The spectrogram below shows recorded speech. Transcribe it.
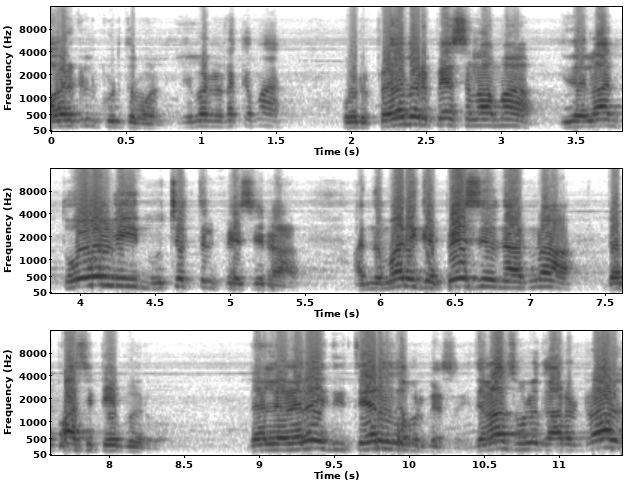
அவர்கள் கொடுத்துருவாங்க இது நடக்குமா? ஒரு பிரதமர் பேசலாமா? இதெல்லாம் தோல்வியின் உச்சத்தில் பேசினார். அந்த மாதிரி இங்க பேசியிருந்தாருன்னா டெபாசிட்டே போயிடுவோம் நல்ல வேலை இது தேர்தலுக்கு அப்புறம் பேசுறோம் இதெல்லாம் சொல்லு காரணம் என்றால்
